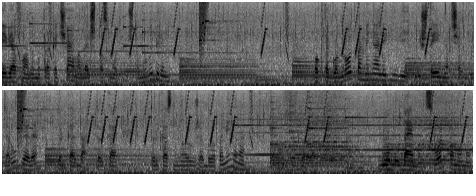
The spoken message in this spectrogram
Левиафана мы прокачаем, а дальше посмотрим, что мы выберем. Октагон Рот поменяли Виви и Штейнер сейчас будет оружие, да? Только, да, только, только основное оружие было поменяно. Здорово. У него был Diamond Sword, по-моему.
